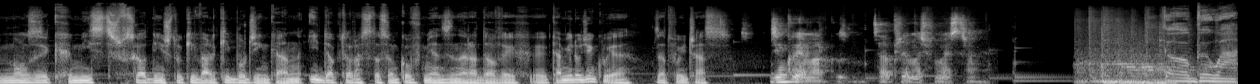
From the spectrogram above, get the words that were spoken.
muzyk, mistrz wschodniej sztuki walki Bujinkan i doktor stosunków międzynarodowych. Kamilu, dziękuję za Twój czas. Dziękuję, Marku. Cała przyjemność po mojej stronie. To była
